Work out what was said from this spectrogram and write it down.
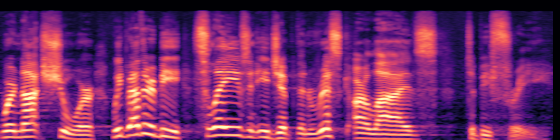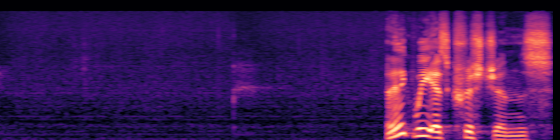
we're not sure. We'd rather be slaves in Egypt than risk our lives to be free. And I think we as Christians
